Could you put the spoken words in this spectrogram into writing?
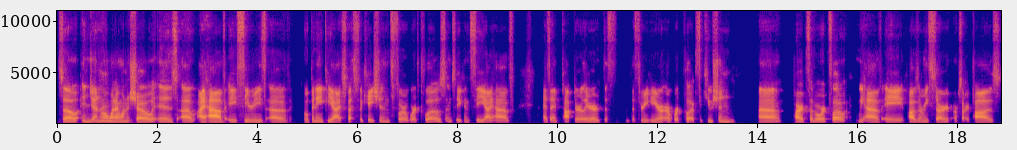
So in general, what I want to show is uh, I have a series of open API specifications for workflows. And so you can see I have, as I talked earlier, the, the three here are workflow execution uh, parts of a workflow. We have a pause and restart, or sorry, pause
